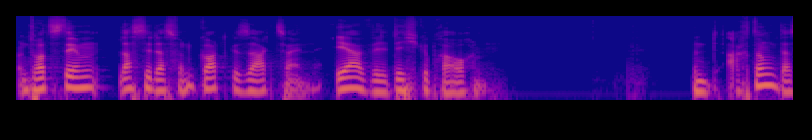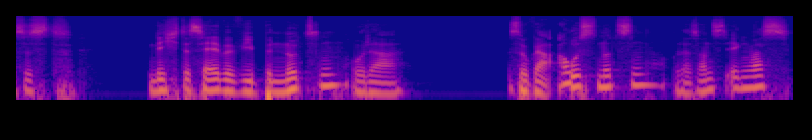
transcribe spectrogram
Und trotzdem lass dir das von Gott gesagt sein. Er will dich gebrauchen. Und Achtung, das ist nicht dasselbe wie benutzen oder sogar ausnutzen oder sonst irgendwas.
